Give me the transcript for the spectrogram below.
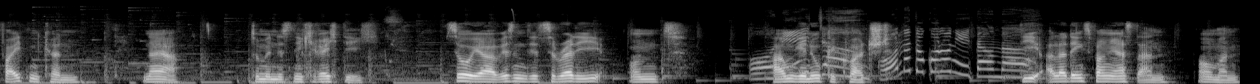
fighten können. Naja, Zumindest nicht richtig. So, ja, wir sind jetzt ready und haben genug gequatscht. Die allerdings fangen erst an. Oh Mann.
